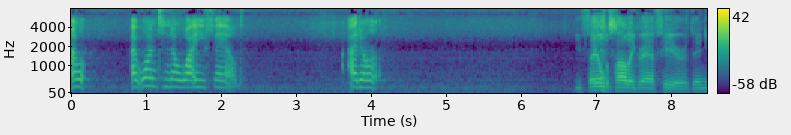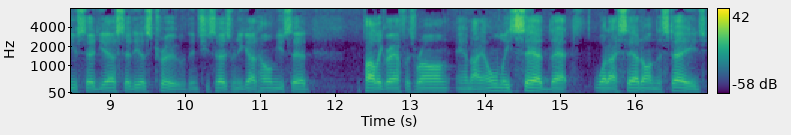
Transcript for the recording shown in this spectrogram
I, I want to know why you failed. I don't. You failed a polygraph here, then you said, yes, it is true. Then she says, when you got home, you said the polygraph was wrong, and I only said that, what I said on the stage,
